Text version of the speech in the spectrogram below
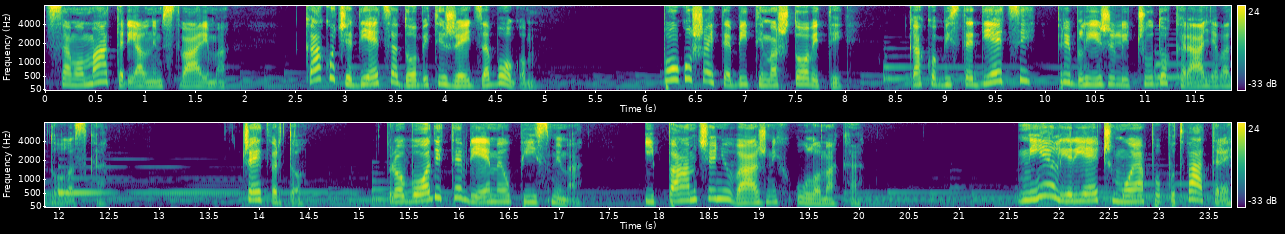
samo materijalnim stvarima, kako će djeca dobiti žeć za Bogom? Pokušajte biti maštoviti kako biste djeci približili čudo kraljeva dolaska. Četvrto, provodite vrijeme u pismima i pamćenju važnih ulomaka. Nije li riječ moja poput vatre?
